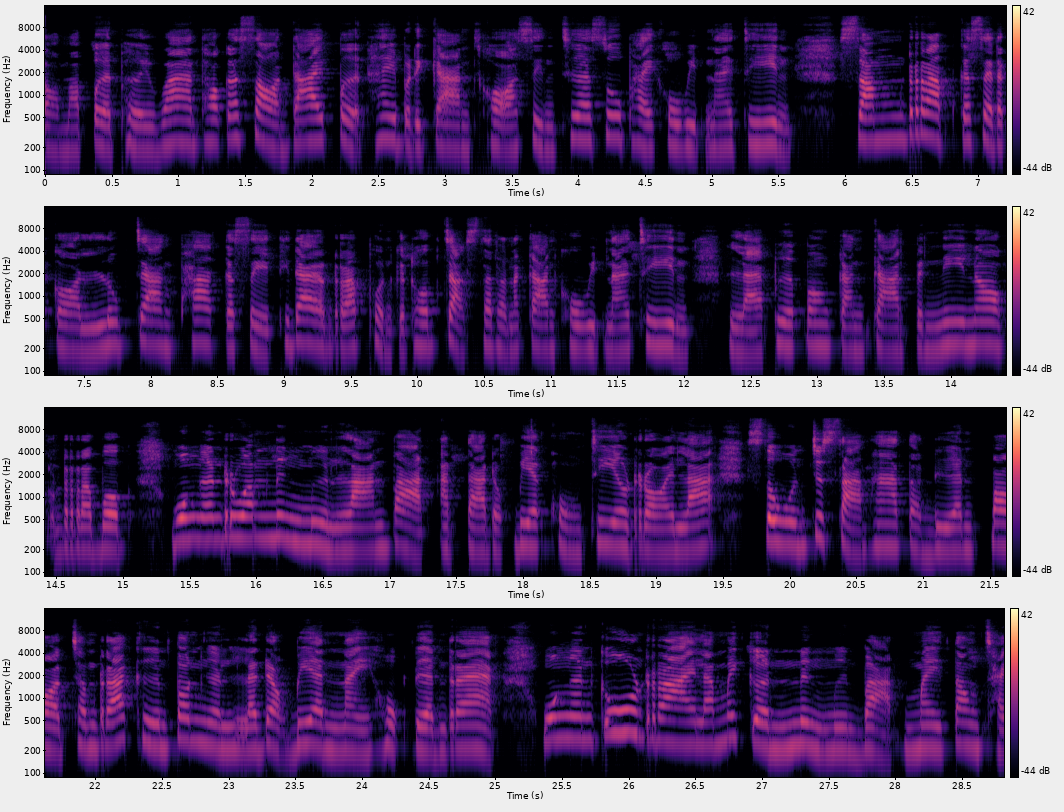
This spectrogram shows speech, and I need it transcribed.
ออกมาเปิดเผยว่าทกส ได้เปิดให้บริการขอสินเชื่อสู้ภัยโควิด -19 สำหรับเกษตรกรลูกจ้างภาคเกษตรที่ได้รับผลกระทบจากสถานการณ์โควิด -19 และเพื่อป้องกันการเป็นหนี้นอกระบบ วงเงินรวม 10,000 ล้านบาทอัตราดอกเบี้ยคงที่ร้อยละ 0.35 ต่อเดือนปลอดชำระคืนต้นเงินและดอกเบี้ยใน 6 เดือนแรก วงเงินกู้รายละไม่เกิน 10,000 บาท ไม่ต้องใช้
